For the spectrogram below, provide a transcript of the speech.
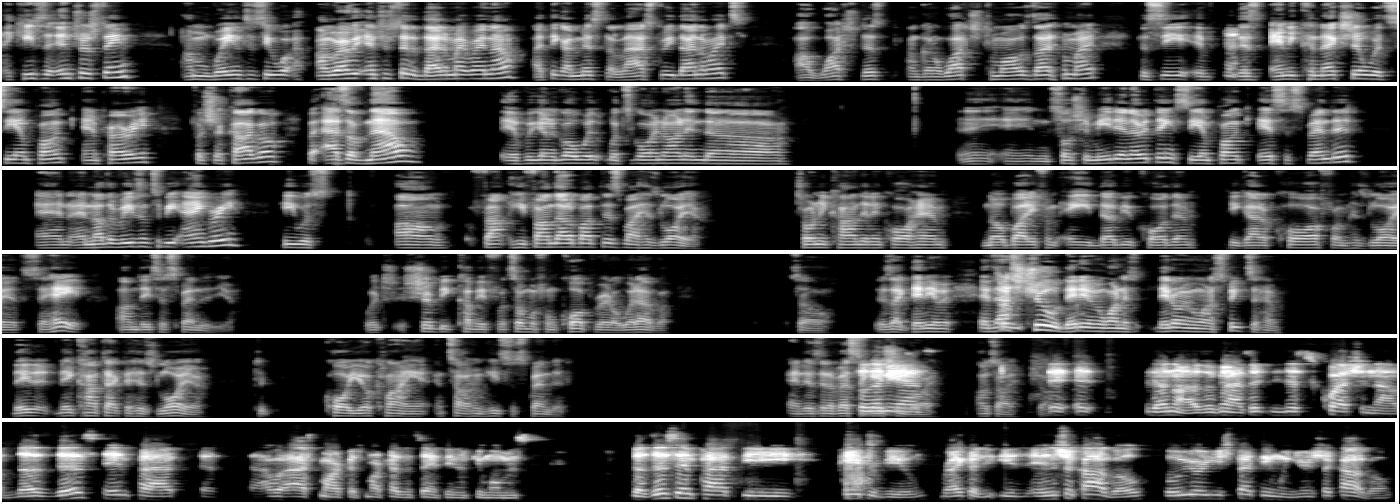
It keeps it interesting. I'm waiting to see what. I'm very interested in Dynamite right now. I think I missed the last three Dynamites. I'll watch this. I'm gonna watch tomorrow's Dynamite to see if there's any connection with CM Punk and Perry for Chicago. But as of now, if we're gonna go with what's going on in the in, in social media and everything, CM Punk is suspended. And another reason to be angry, he was um found, he found out about this by his lawyer. Tony Khan didn't call him. Nobody from AEW called him. He got a call from his lawyer to say, "Hey, um, they suspended you," which should be coming from someone from corporate or whatever. So it's like they didn't. Even, if that's true, they didn't even want to. They don't even want to speak to him. They they contacted his lawyer to call your client and tell him he's suspended. And there's an So investigation ask- going. I'm sorry. it, it, no, no, I was going to ask this question now. Does this impact? I will ask Mark because Mark hasn't said anything in a few moments. Does this impact the pay per view? Right, because he's in Chicago. Who are you expecting when you're in Chicago?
